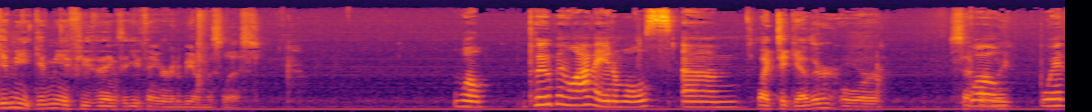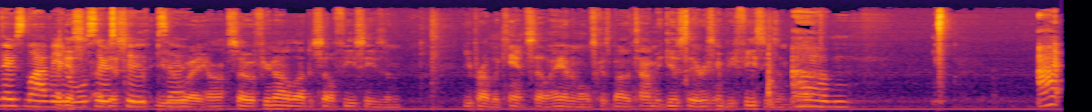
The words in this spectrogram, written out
give me give me a few things that you think are going to be on this list. well, poop and live animals. Um, Like together or separately? well, where there's live I guess- animals, I there's poop. Either so. way, huh? So if you're not allowed to sell feces, then you probably can't sell animals because by the time he gets there, there's going to be feces involved. Um, I,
